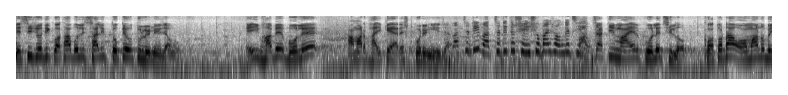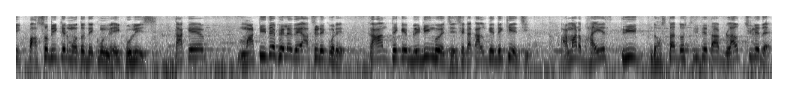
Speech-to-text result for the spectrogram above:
বেশি যদি কথা বলিস শালি তোকেও তুলে নিয়ে যাব। এইভাবে বলে আমার ভাইকে অ্যারেস্ট করে নিয়ে যায়। বাচ্চাটি বাচ্চাটি তো সেই সময় সঙ্গে ছিল। বাচ্চাটি মায়ের কোলে ছিল। কতটা অমানবিক পাশবিকের মতো দেখুন এই পুলিশ। তাকে মাটিতে ফেলে দেয় আছড়ে করে। কান থেকে ব্লিডিং হয়েছে, সেটা কালকে দেখিয়েছি। আমার ভাইয়ের স্ত্রীর ধস্তাধস্তিতে তার ব্লাউজ ছিঁড়ে দেয়,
